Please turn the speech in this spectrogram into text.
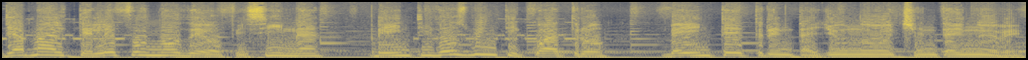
llama al teléfono de oficina 2224 20 31 89.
